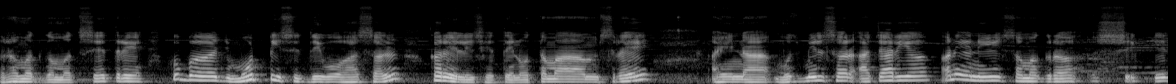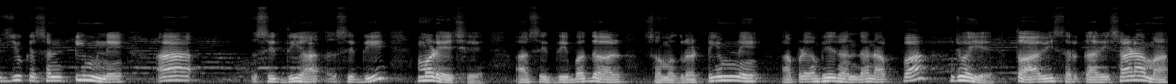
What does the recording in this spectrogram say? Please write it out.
રમતગમત ક્ષેત્રે ખૂબ જ મોટી સિદ્ધિઓ હાંસલ કરેલી છે. તેનો તમામ શ્રેય અહીંના મુજમિલ સર આચાર્ય અને એની સમગ્ર એજ્યુકેશન ટીમને આ સિદ્ધિ સિદ્ધિ મળે છે. આ સિદ્ધિ બદલ સમગ્ર ટીમને આપણે અભિનંદન આપવા જોઈએ. તો આવી સરકારી શાળામાં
